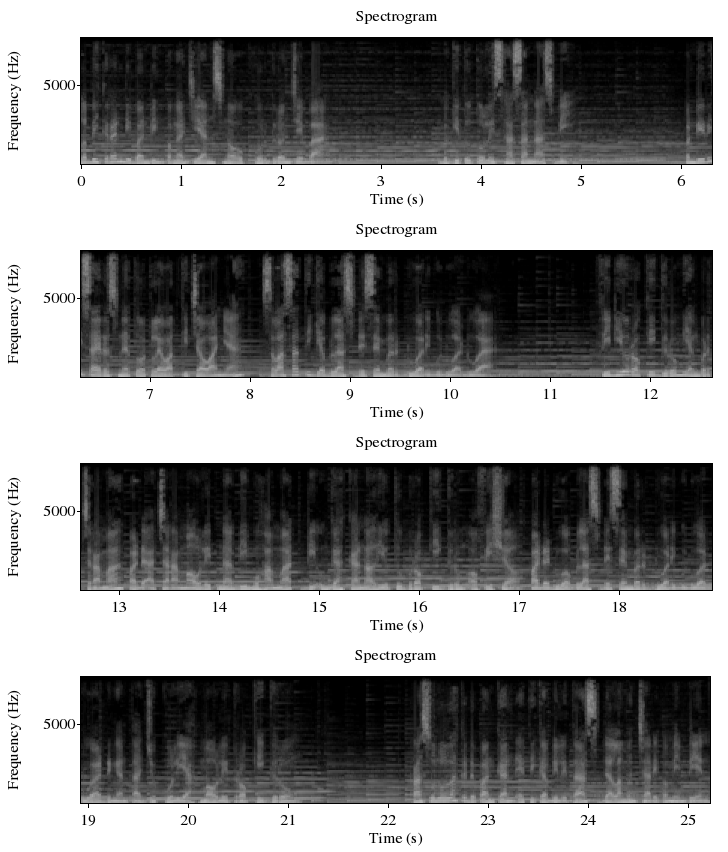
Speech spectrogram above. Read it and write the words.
Lebih keren dibanding pengajian Snow Ukhur Gronjebang. Begitu tulis Hasan Nasbi. Pendiri Cyrus Network lewat kicauannya, Selasa 13 Desember 2022. Video Rocky Gerung yang berceramah pada acara Maulid Nabi Muhammad diunggah kanal YouTube Rocky Gerung Official pada 12 Desember 2022 dengan tajuk kuliah Maulid Rocky Gerung. Rasulullah kedepankan etikabilitas dalam mencari pemimpin.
